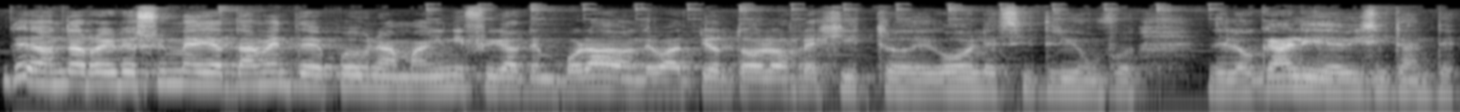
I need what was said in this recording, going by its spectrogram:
de donde regresó inmediatamente después de una magnífica temporada donde batió todos los registros de goles y triunfos de local y de visitante.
